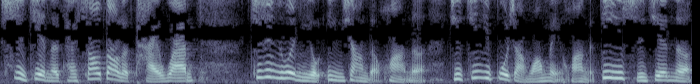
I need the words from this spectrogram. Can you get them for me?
事件呢，才烧到了台湾。其实，如果你有印象的话呢，其实经济部长王美花呢，第一时间呢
